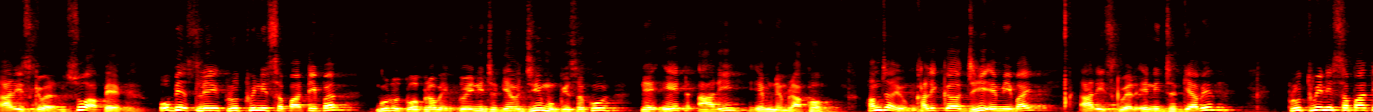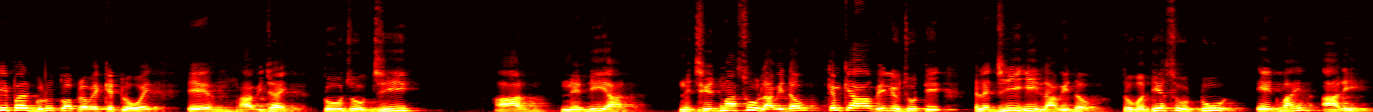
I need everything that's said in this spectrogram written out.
R square. શું આપે? ઓબ્વિયસલી પૃથ્વીની સપાટી પર ગુરુત્વ પ્રવેગ. તો એની જગ્યાએ જી મૂકી શકું ને એટ આર ઈ એમ નેમ રાખો. સમજાયું? ખાલી G M E by R square. એની જગ્યાએ પૃથ્વીની સપાટી પર ગુરુત્વ પ્રવેગ કેટલો હોય? એ આવી જાય. તો જો જી આર ને ડી આર ને છેદમાં શું લાવી દઉં? કેમ કે આ વેલ્યુ જોતી, એટલે જી ઈ લાવી દઉં. તો વધીએ શું? Two eight by R E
